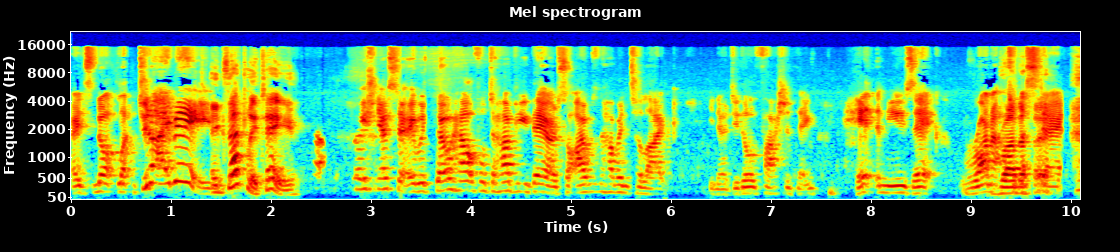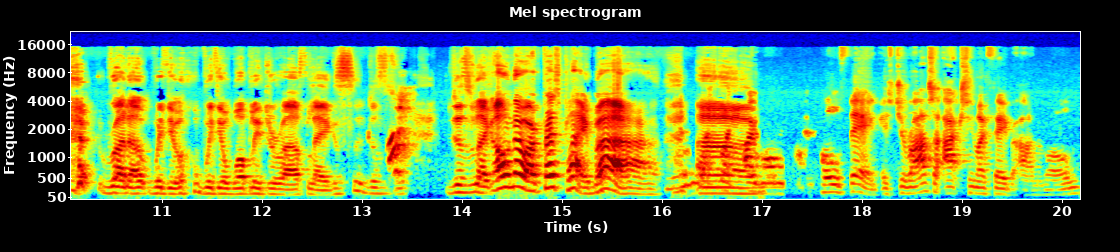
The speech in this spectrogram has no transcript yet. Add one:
It's not like, do you know what I mean? exactly T yesterday, it was so helpful to have you there, so I wasn't having to like, you know, do the old fashioned thing, hit the music, run up run to the up, run up with your with your wobbly giraffe legs. Just just like oh no I pressed play. Bah. Like, ironic whole thing is giraffes are actually my favorite animal.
